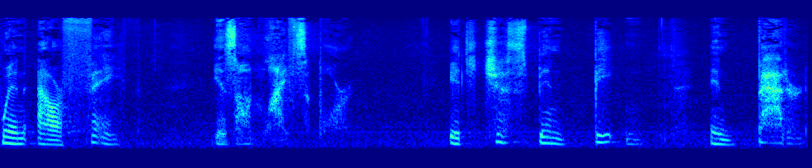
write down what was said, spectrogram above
when our faith is on life support. It's just been beaten and battered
